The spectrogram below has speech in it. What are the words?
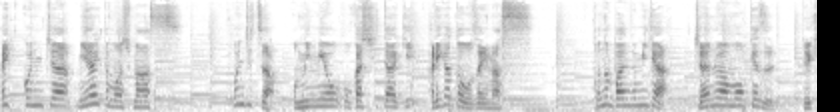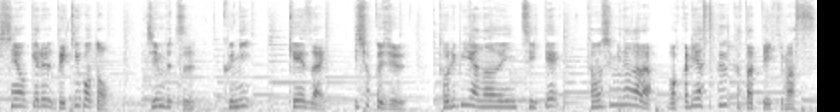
はい、こんにちは。未来と申します。本日はお耳をお貸しいただきありがとうございます。この番組では、ジャンルは設けず、歴史における出来事、人物、国、経済、衣食住、トリビアなどについて楽しみながら分かりやすく語っていきます。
